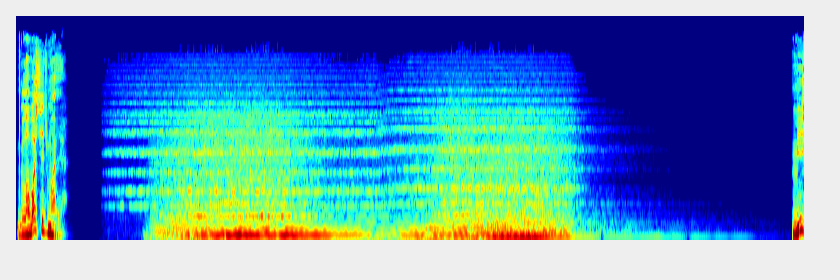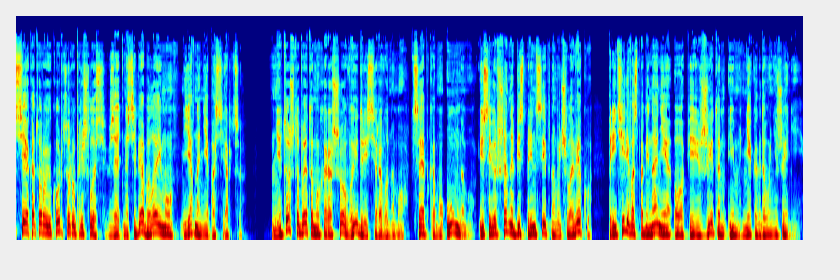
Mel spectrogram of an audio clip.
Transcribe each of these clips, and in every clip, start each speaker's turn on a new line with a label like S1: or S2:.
S1: Глава седьмая. Миссия, которую Курцеру пришлось взять на себя, была ему явно не по сердцу. Не то чтобы этому хорошо выдрессированному, цепкому, умному и совершенно беспринципному человеку притили воспоминания о пережитом им некогда унижении.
